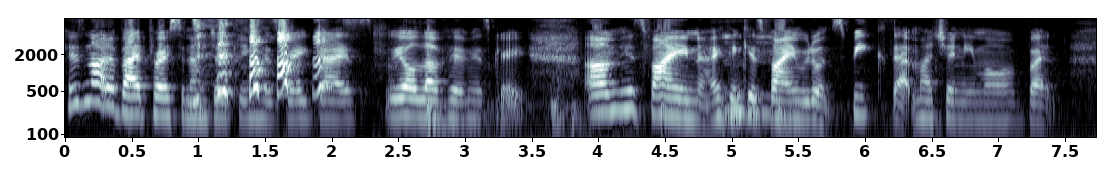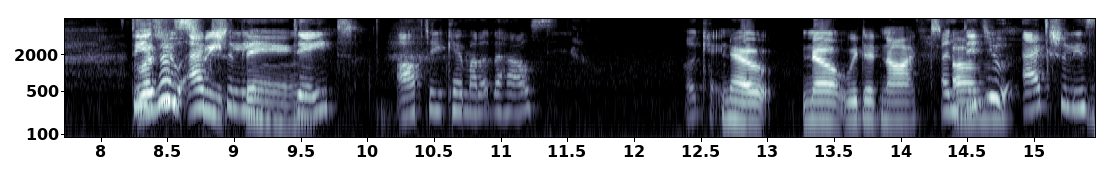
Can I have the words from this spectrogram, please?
He's not a bad person. I'm joking. He's great, guys. We all love him. He's great. Um, he's fine. I think he's Mhm. fine. We don't speak that much anymore, but Did you sweet actually thing. date after you came out of the house? Okay. No, no, we did not. And did Um, you actually say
